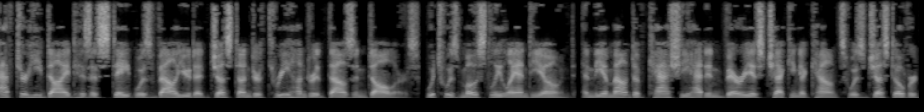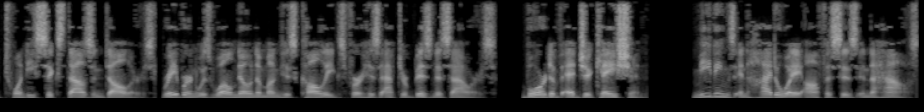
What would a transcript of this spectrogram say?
After he died his estate was valued at just under $300,000, which was mostly land he owned, and the amount of cash he had in various checking accounts was just over $26,000. Rayburn was well known among his colleagues for his after business hours, Board of Education meetings in hideaway offices in the House.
